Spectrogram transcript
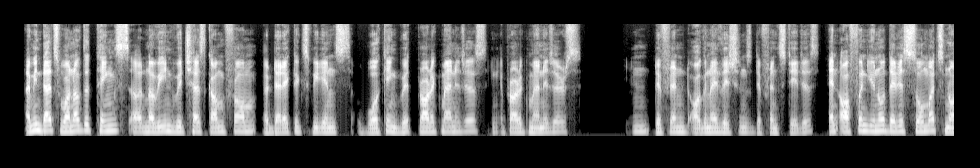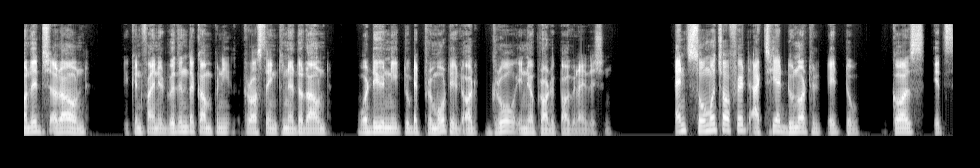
I mean, that's one of the things, uh, Naveen, which has come from a direct experience working with product managers, senior product managers in different organizations, different stages. And often, you know, there is so much knowledge around. You can find it within the company, across the internet around what do you need to get promoted or grow in your product organization. And so much of it actually I do not relate to because it's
